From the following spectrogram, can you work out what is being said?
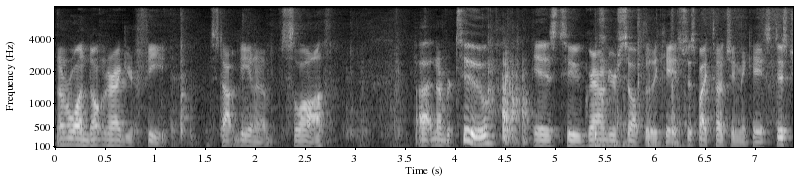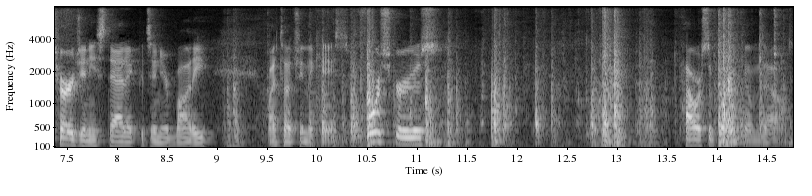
number one, don't drag your feet. Stop being a sloth. Uh, number two is to ground yourself to the case just by touching the case. Discharge any static that's in your body by touching the case. Four screws, power supply comes out.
